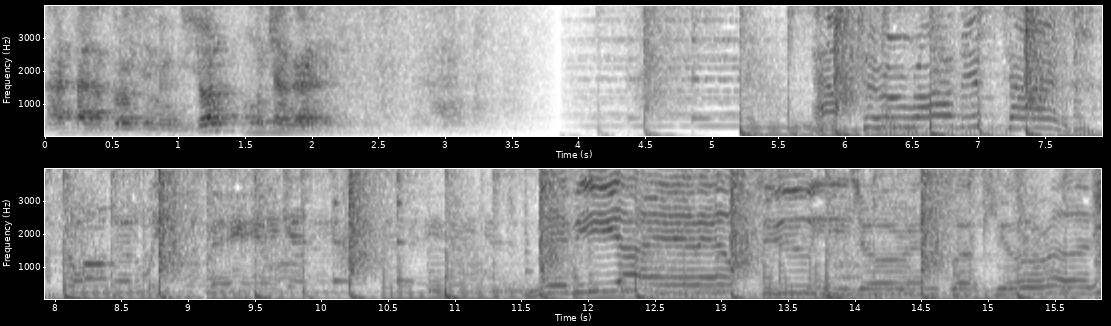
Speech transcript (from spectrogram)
hasta la próxima emisión. Muchas gracias. Maybe I am ease your insecurity.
